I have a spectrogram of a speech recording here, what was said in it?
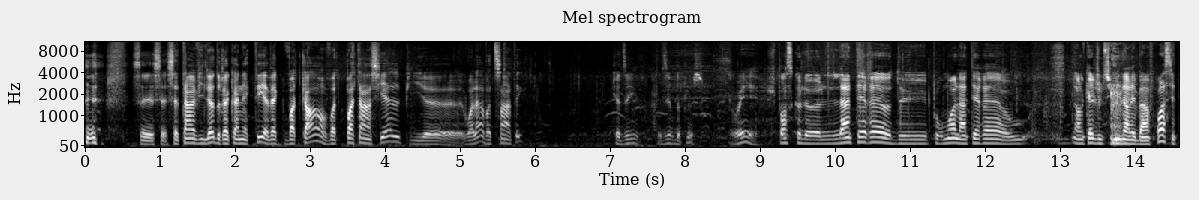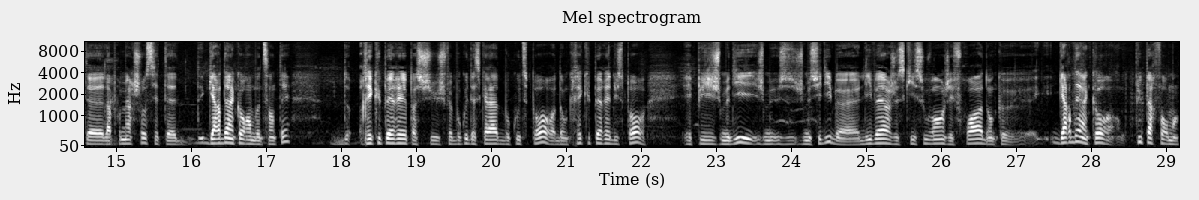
Cette envie-là de reconnecter avec votre corps, votre potentiel, puis euh, voilà, votre santé. Que dire? Que dire de plus? Oui, je pense que l'intérêt de, pour moi, l'intérêt dans lequel je me suis mis dans les bains froids, c'était la première chose, c'était de garder un corps en bonne santé, récupérer parce que je, fais beaucoup d'escalade, beaucoup de sport, donc récupérer du sport. Et puis je me dis, je me, suis dit, ben, l'hiver, je skie souvent, j'ai froid, donc euh, garder un corps plus performant.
